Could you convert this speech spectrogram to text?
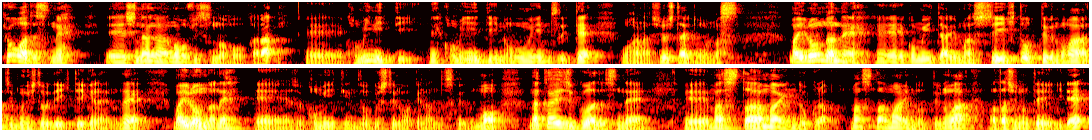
今日はですね、えー、品川のオフィスの方から、えー、コミュニティ、ね、コミュニティの運営についてお話をしたいと思います。まあ、いろんなね、えー、コミュニティありますし、人っていうのは自分一人で生きていけないので、まあ、いろんなね、えー、そういうコミュニティに属してるわけなんですけれども、中井塾はですね、えー、マスターマインドクラブ。マスターマインドっていうのは私の定義で、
